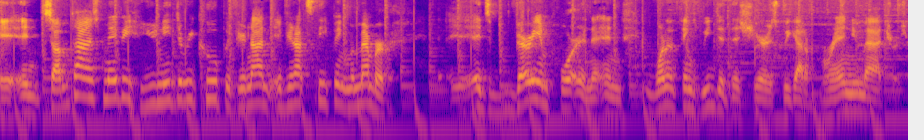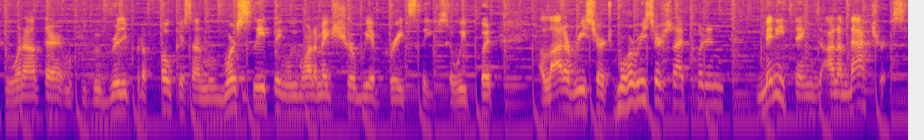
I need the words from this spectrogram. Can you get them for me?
And sometimes maybe you need to recoup if you're not if you're not sleeping. Remember, it's very important. And one of the things we did this year is we got a brand new mattress. We went out there and we really put a focus on when we're sleeping, we want to make sure we have great sleep. So we put a lot of research, more research than I put in many things on a mattress,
